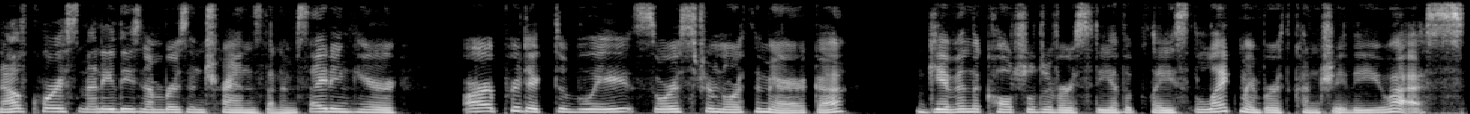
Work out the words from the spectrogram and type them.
Now, of course, many of these numbers and trends that I'm citing here are predictably sourced from North America, given the cultural diversity of a place like my birth country, the US.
